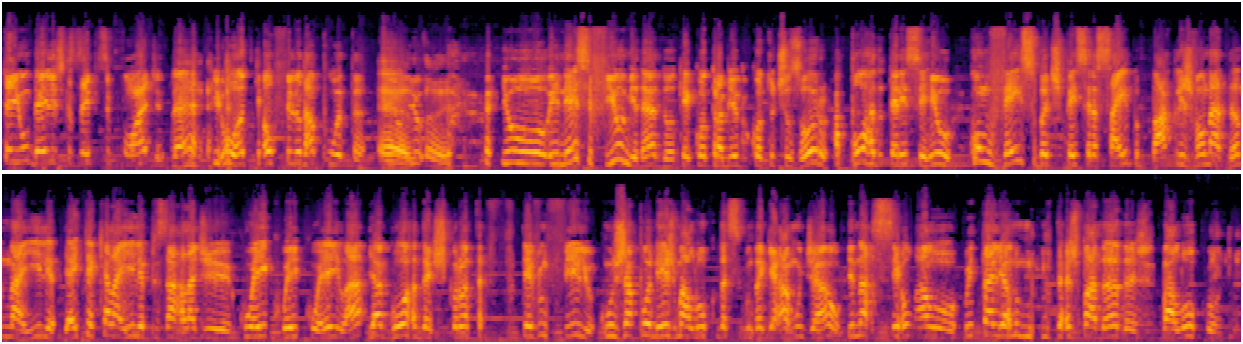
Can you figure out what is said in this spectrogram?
tem um deles que sempre se fode, né? E o outro que é o filho da puta. É, e, o-. e, o, e nesse filme, né, do Quem Contra o Amigo Contra o Tesouro, a porra do Terence Hill convence o Bud Spencer a sair do barco, eles vão nadando na ilha, e aí tem aquela ilha bizarra lá de Kuei, Kuei, Kuei lá, e a gorda escrota teve um filho com um japonês maluco da Segunda Guerra Mundial, e nasceu lá o, o italiano das bananas maluco, que tem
